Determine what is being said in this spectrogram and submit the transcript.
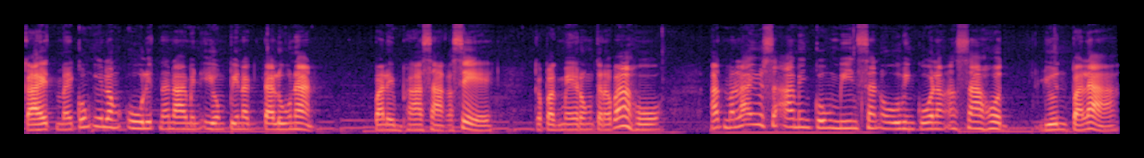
Kahit may kung ilang ulit na namin iyong pinagtalunan. Palibhasa kasi kapag mayroong trabaho at malayo sa amin kung minsan uuwing kulang ang sahod. Yun pala,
